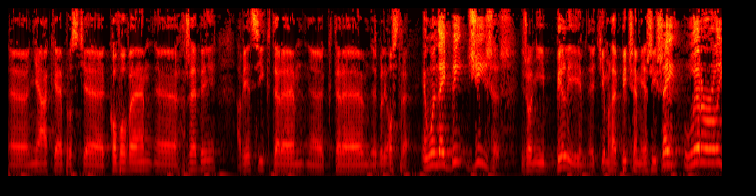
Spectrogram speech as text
e, nějaké prostě kovové e, hřeby a věcí, které, e, které byly ostré. And when they beat Jesus, Když oni byli tímhle bičem Ježíše, they literally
